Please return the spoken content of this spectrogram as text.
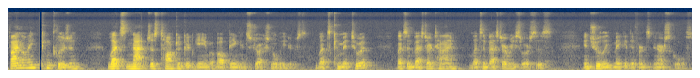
Finally, conclusion, let's not just talk a good game about being instructional leaders. Let's commit to it, let's invest our time, let's invest our resources, and truly make a difference in our schools.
